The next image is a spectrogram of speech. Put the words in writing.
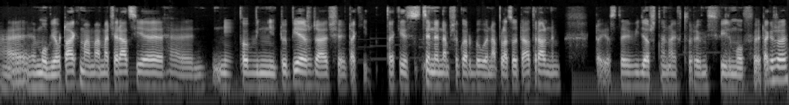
e, mówią, tak, ma, macie rację, e, nie powinni tu wjeżdżać. Taki, takie sceny na przykład były na placu teatralnym, to jest widoczne na którymś z filmów. Także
